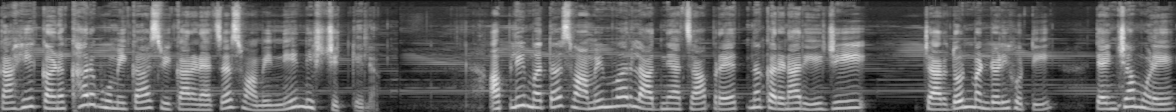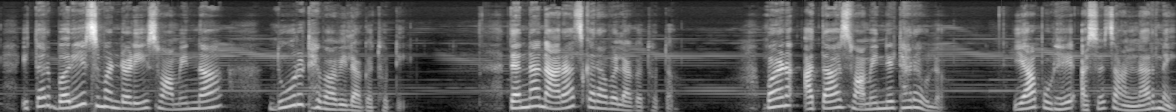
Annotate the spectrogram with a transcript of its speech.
काही कणखर भूमिका स्वीकारण्याचं स्वामींनी निश्चित केलं. आपली मतं स्वामींवर लादण्याचा प्रयत्न करणारी जी चार दोन मंडळी होती त्यांच्यामुळे इतर बरीच मंडळी स्वामींना दूर ठेवावी लागत होती. त्यांना नाराज करावं लागत होतं. पण आता स्वामींनी ठरवलं यापुढे असं चालणार नाही.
